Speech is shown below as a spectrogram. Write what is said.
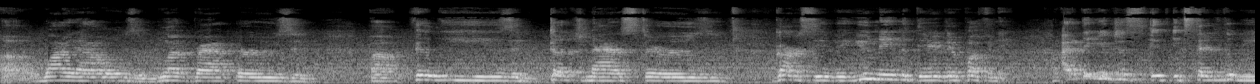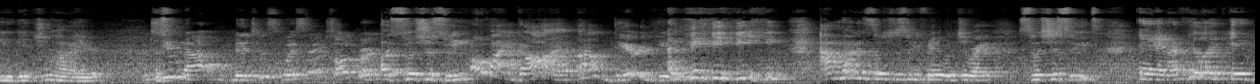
uh, White Owls and Blood Rappers and uh, Phillies and Dutch Masters and Garcia, you name it, they're, they're puffing it. I think it just it extends the weed, to get you higher. Did you not mention Swishers on A? Swisher Sweet. Oh my god, how dare you? I'm not a Swisher Sweet fan, but you're right. Swisher Sweets. And I feel like it,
